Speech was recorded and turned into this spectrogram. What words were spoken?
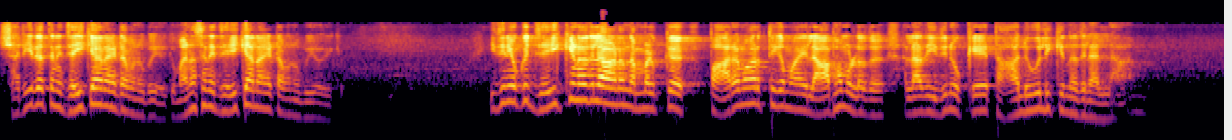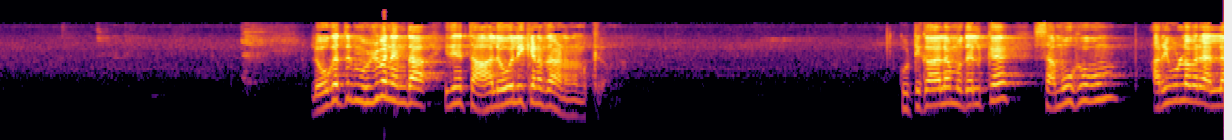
ശരീരത്തിന് ജയിക്കാനായിട്ട് അവൻ ഉപയോഗിക്കും. മനസ്സിനെ ജയിക്കാനായിട്ട് അവൻ ഉപയോഗിക്കും. ഇതിനെയൊക്കെ ജയിക്കുന്നതിലാണ് നമ്മൾക്ക് പാരമാർത്ഥികമായ ലാഭമുള്ളത്. അല്ലാതെ ഇതിനൊക്കെ താലോലിക്കുന്നതിലല്ല. ലോകത്തിൽ മുഴുവൻ എന്താ ഇതിനെ താലോലിക്കണതാണ് നമുക്ക്. കുട്ടിക്കാലം മുതൽക്ക് സമൂഹവും അറിവുള്ളവരല്ല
